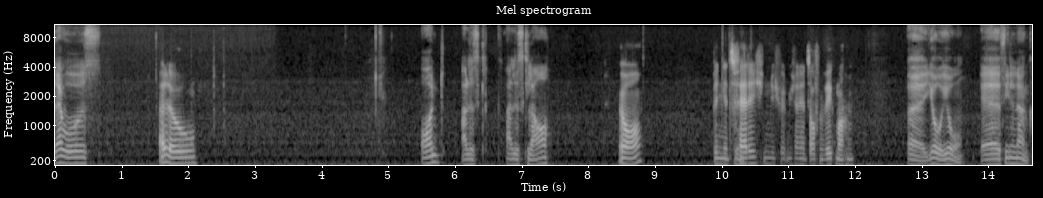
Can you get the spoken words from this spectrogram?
Servus. Hallo. Und alles, alles klar? Ja. Bin jetzt Gut. fertig und ich würde mich dann jetzt auf den Weg machen. Äh, jo, jo. Äh, vielen Dank.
